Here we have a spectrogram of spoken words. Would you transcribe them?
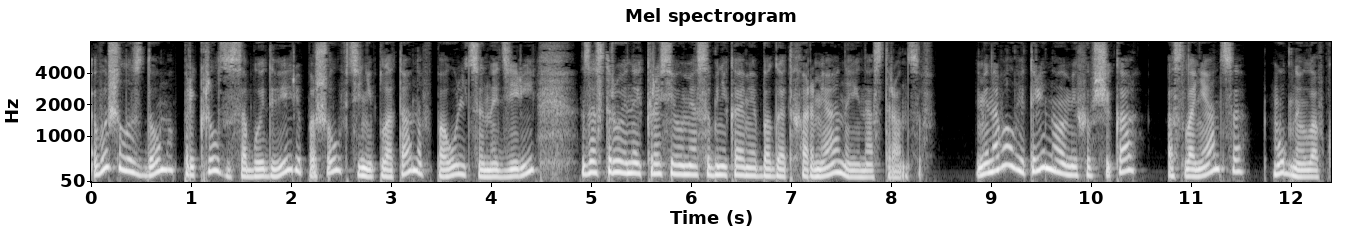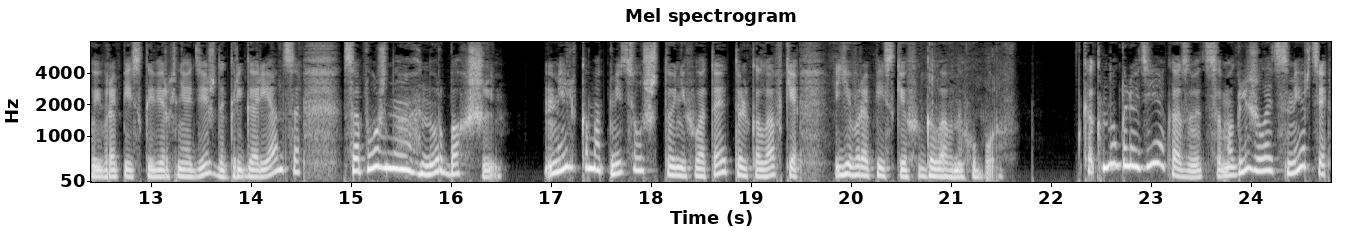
Вышел из дома, прикрыл за собой дверь и пошел в тени платанов по улице Надири, застроенной красивыми особняками богатых армян и иностранцев. Миновал витрину меховщика, ослонянца, модную лавку европейской верхней одежды, григорианца, сапожную Нурбахши. Мельком отметил, что не хватает только лавки европейских головных уборов. Как много людей, оказывается, могли желать смерти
